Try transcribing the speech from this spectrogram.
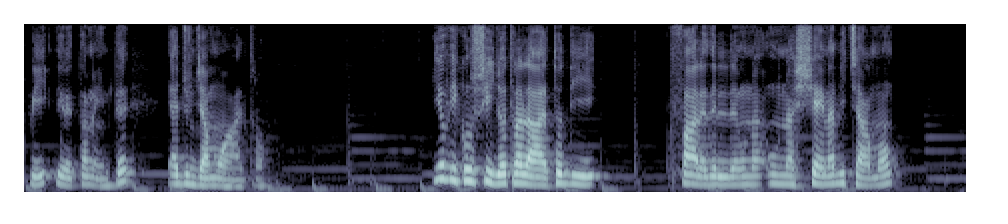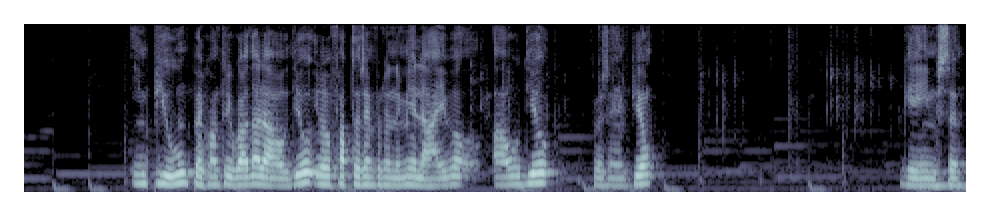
qui direttamente e aggiungiamo altro io vi consiglio tra l'altro di fare delle, una, una, scena, diciamo, in più per quanto riguarda l'audio. Io l'ho fatto ad esempio nelle mie live, audio, per esempio, games.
